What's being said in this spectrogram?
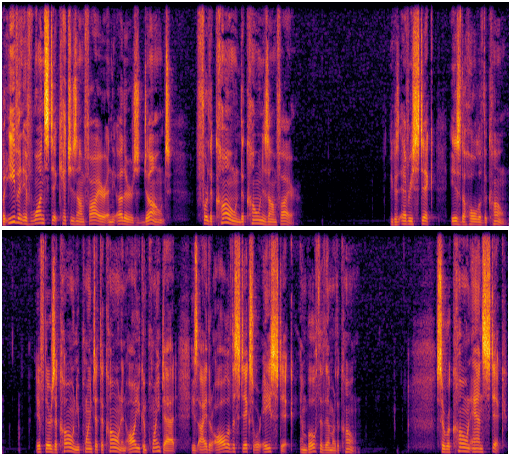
But even if one stick catches on fire and the others don't, for the cone, the cone is on fire. Because every stick is the whole of the cone. If there's a cone, you point at the cone, and all you can point at is either all of the sticks or a stick, and both of them are the cone. So we're cone and stick.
